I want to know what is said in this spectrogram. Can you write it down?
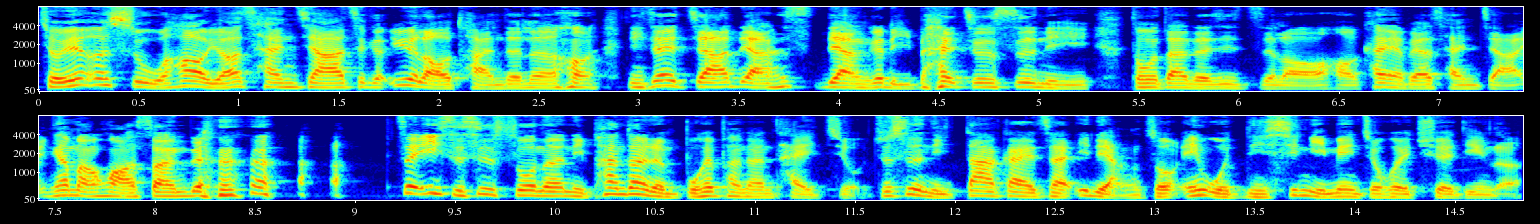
九月二十五号有要参加这个月老团的呢哈，你再加两两个礼拜就是你脱单的日子喽好，看要不要参加，应该蛮划算的。这意思是说呢，你判断人不会判断太久，就是你大概在一两周，诶，我你心里面就会确定了。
